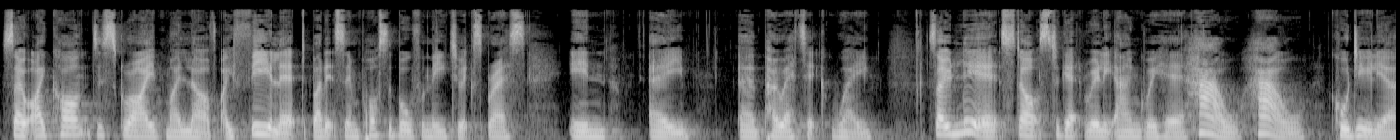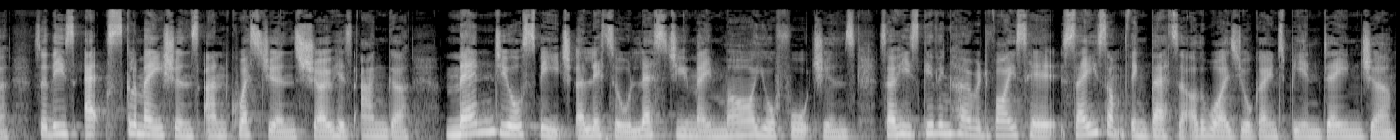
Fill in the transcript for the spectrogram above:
So I can't describe my love. I feel it, but it's impossible for me to express in a, poetic way. So Lear starts to get really angry here. How? How? Cordelia. So these exclamations and questions show his anger. Mend your speech a little, lest you may mar your fortunes. So he's giving her advice here say something better, otherwise, you're going to be in danger.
